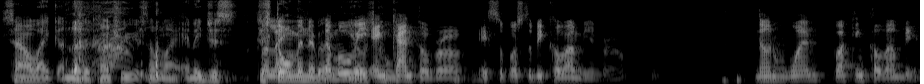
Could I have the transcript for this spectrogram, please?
sound like another country or something like, and they just just bro, throw like, them in there. be The like, Yo, movie it's cool. Encanto, bro. It's supposed to be Colombian, bro. Not one fucking Colombian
